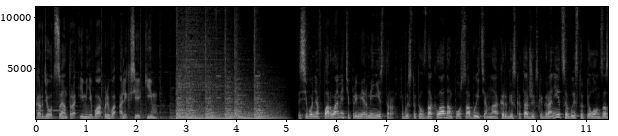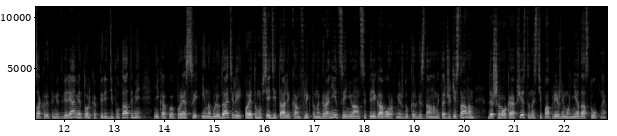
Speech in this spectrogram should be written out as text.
кардиоцентра имени Бакулева Алексей Ким. Сегодня в парламенте премьер-министр выступил с докладом по событиям на кыргызско-таджикской границе. Выступил он за закрытыми дверями, только перед депутатами, никакой прессы и наблюдателей. Поэтому все детали конфликта на границе и нюансы переговоров между Кыргызстаном и Таджикистаном для широкой общественности по-прежнему недоступны.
